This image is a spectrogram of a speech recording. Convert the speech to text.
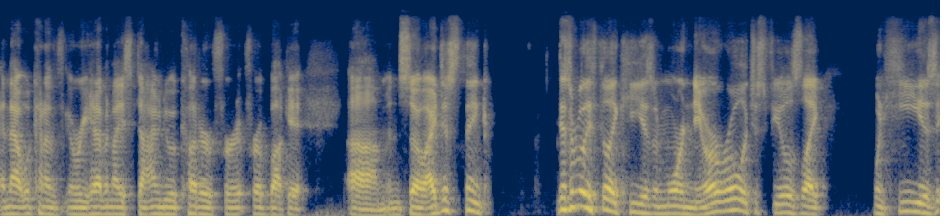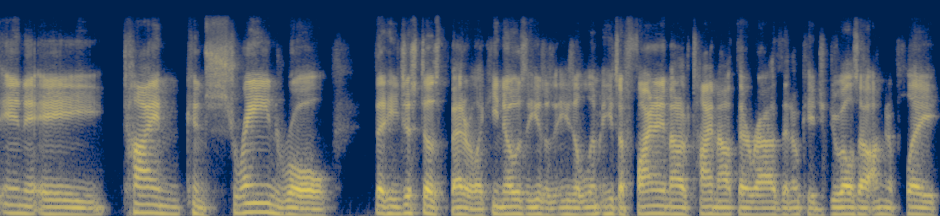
and that would kind of or he'd have a nice dime to a cutter for for a bucket. Um, and so I just think it doesn't really feel like he has a more narrow role. It just feels like when he is in a time constrained role that he just does better. Like he knows he's a, he's a limit, he's a finite amount of time out there rather than, okay, Joel's out. I'm going to play,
